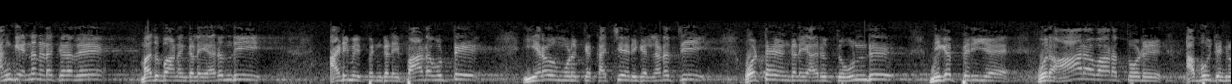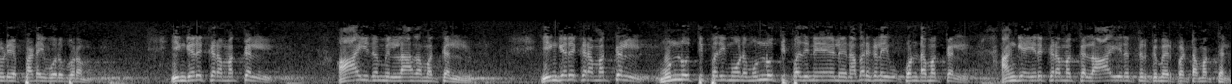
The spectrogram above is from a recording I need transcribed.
அங்கு என்ன நடக்கிறது? மதுபானங்களை அருந்தி அடிமை பெண்களை பாடவிட்டு இரவு முழுக்க கச்சேரிகள் நடத்தி ஒட்டகங்களை அறுத்து உண்டு மிகப்பெரிய ஒரு ஆரவாரத்தோடு அபூஜகளுடைய படை ஒருபுறம் இங்க இருக்கிற மக்கள் ஆயுதம் இல்லாத மக்கள் இங்க இருக்கிற மக்கள் முன்னூத்தி பதிமூணு முன்னூத்தி பதினேழு நபர்களை கொண்ட மக்கள் அங்கே இருக்கிற மக்கள் ஆயிரத்திற்கும் மேற்பட்ட மக்கள்.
